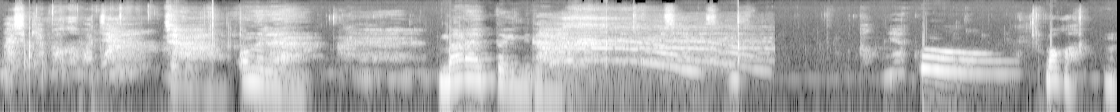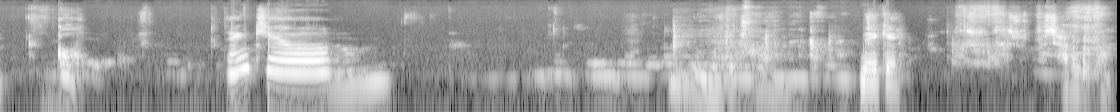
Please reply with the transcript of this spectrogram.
맛있게 먹어보자. 자 오늘은 마라육떡입니다. 먹어. 고! 땡큐. 몇개 추가했네. 네 개. 좋다 좋다 잘했다.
